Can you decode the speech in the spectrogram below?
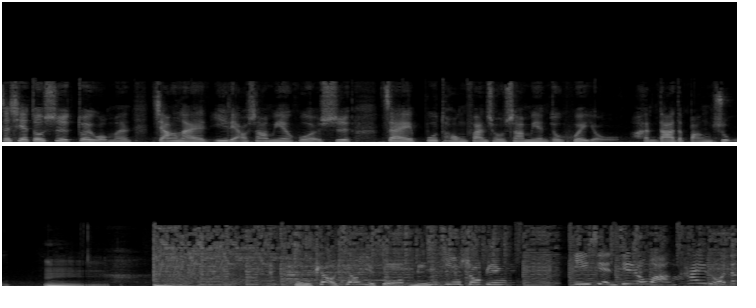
这些都是对我们将来医疗上面，或者是在不同范畴上面都会有很大的帮助。嗯，股票交易所鸣金收兵，一线金融网开锣登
